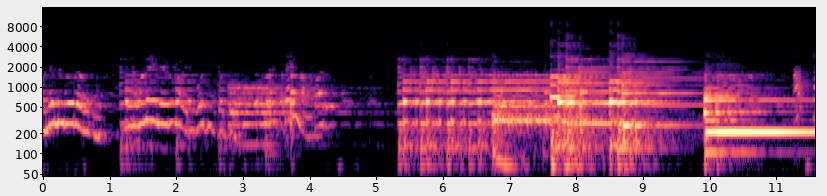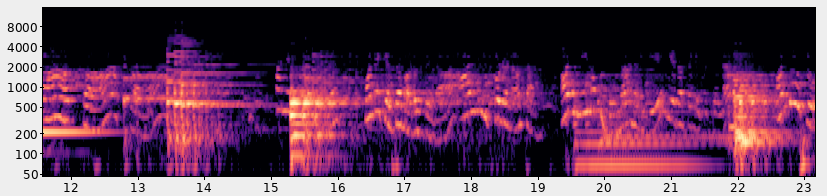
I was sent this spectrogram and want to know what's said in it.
ಮನೆಯಲ್ಲಿರೋರು ಯಾರಮ್ಮ ನಿನ್ನ ಮನೆಯಲ್ಲಿ ಇರೋ ಹೋಗಿ ಬರ್ತೀವಿ ಸರಿ ಮಾವ. ಬಾರೆ. ಅಕ್ಕ ಅಕ್ಕ ಅಕ್ಕ. ನಾನ್. ಮನೆ ಕೆಲಸ ಮಾಡೋದ್ ಬೇಡ. ಆಳ್ನ ಇಟ್ಕೊಳ್ಳೋಣ ಅಂತ. ಆದ್ರೆ ನೀನು ನನಗೆ ಅಂತ ಹೇಳ್ಬಿಟ್ಟೆಲ್ಲ ಅಂತೂ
